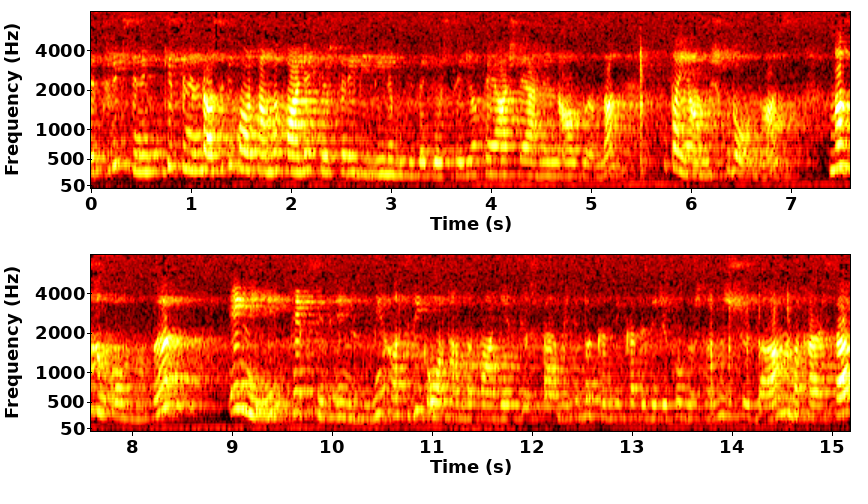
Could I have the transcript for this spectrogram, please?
e, tripsinin ikisinin de asidik ortamda faaliyet gösterebildiğini bu bize gösteriyor pH değerlerinin azlığından. Bu da yanlış, bu da olmaz. Nasıl olmalı? En iyi pepsin enzimi asidik ortamda faaliyet göstermeli. Bakın dikkat edecek olursanız şuradan bakarsak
